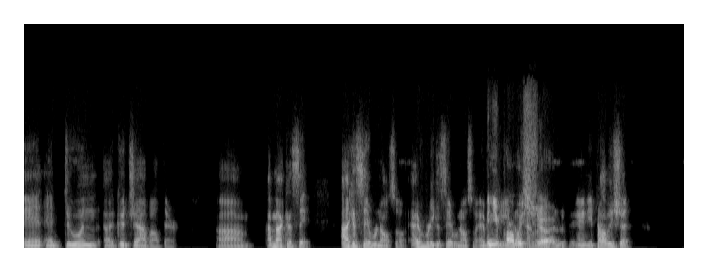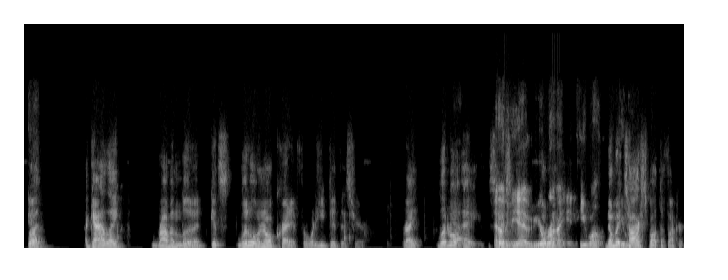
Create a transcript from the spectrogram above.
and and doing a good job out there. Um, I'm not gonna say I can say Ronaldo. Everybody can say Ronaldo. And you MVP, probably should. and you probably should. But a guy like Robin Lod gets little or no credit for what he did this year, right? Little. Yeah. uh, Oh, yeah, you're Nobody- right. He won't. Nobody He won't. talks about the fucker.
